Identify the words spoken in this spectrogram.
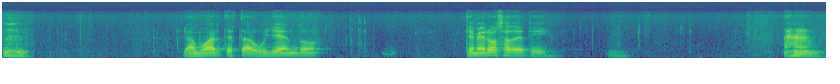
La muerte está huyendo, temerosa de ti.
